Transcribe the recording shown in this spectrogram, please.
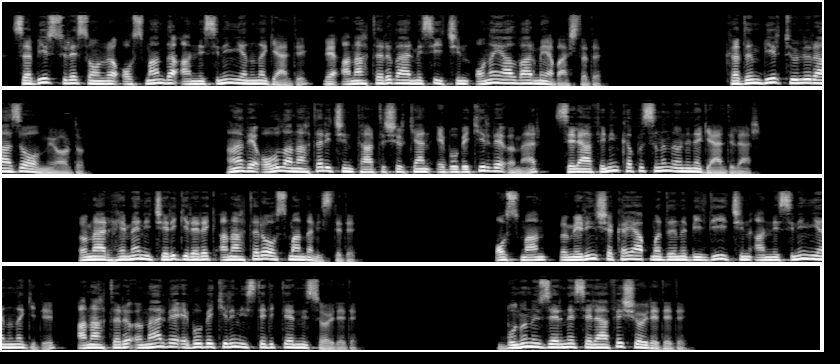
Sa bir süre sonra Osman da annesinin yanına geldi ve anahtarı vermesi için ona yalvarmaya başladı. Kadın bir türlü razı olmuyordu. Ana ve oğul anahtar için tartışırken Ebu Bekir ve Ömer, Selafe'nin kapısının önüne geldiler. Ömer hemen içeri girerek anahtarı Osman'dan istedi. Osman, Ömer'in şaka yapmadığını bildiği için annesinin yanına gidip, anahtarı Ömer ve Ebu Bekir'in istediklerini söyledi. Bunun üzerine Selafe şöyle dedi.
